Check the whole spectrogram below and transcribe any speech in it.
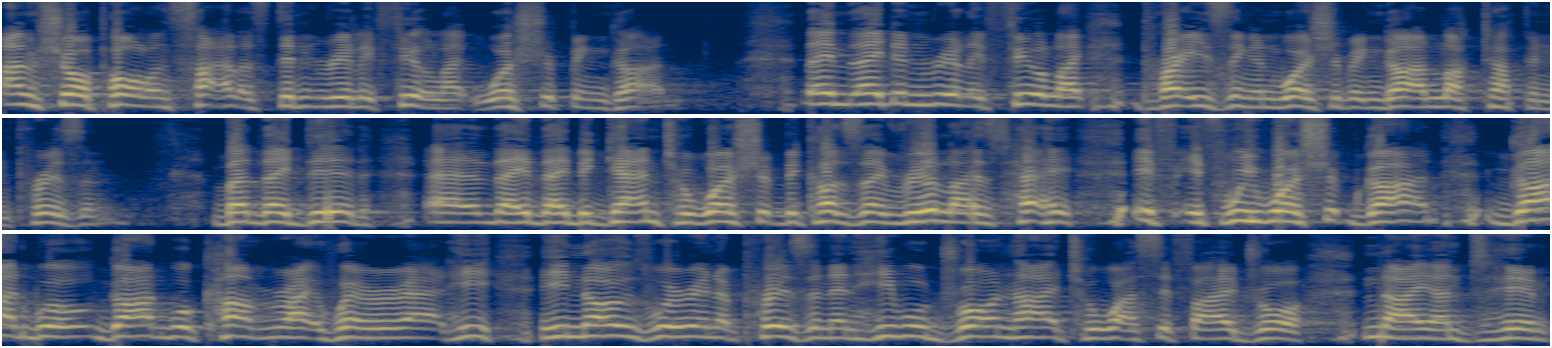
I'm sure Paul and Silas didn't really feel like worshiping God. They, they didn't really feel like praising and worshiping God locked up in prison but they did. Uh, they, they began to worship because they realized, hey, if, if we worship God, God will, God will come right where we're at. He, he knows we're in a prison and He will draw nigh to us if I draw nigh unto Him.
